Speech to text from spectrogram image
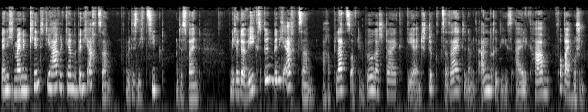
Wenn ich meinem Kind die Haare kämme, bin ich achtsam, damit es nicht zieht und es weint. Wenn ich unterwegs bin, bin ich achtsam, mache Platz auf dem Bürgersteig, gehe ein Stück zur Seite, damit andere, die es eilig haben, vorbeihuschen.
